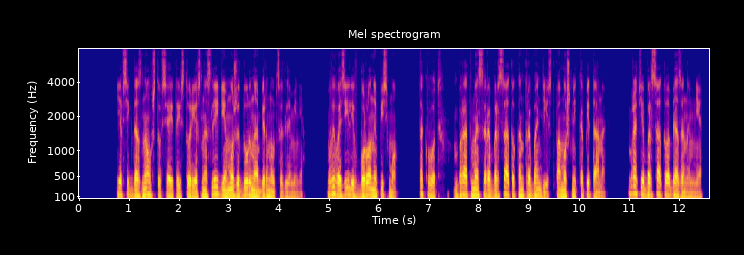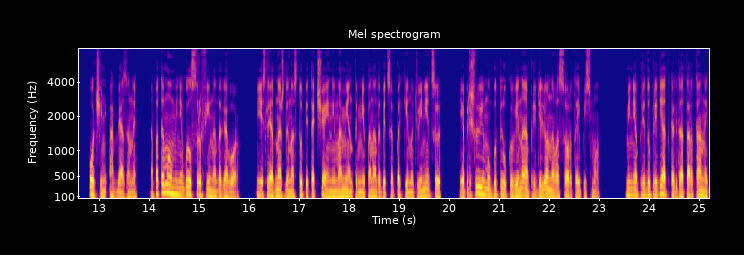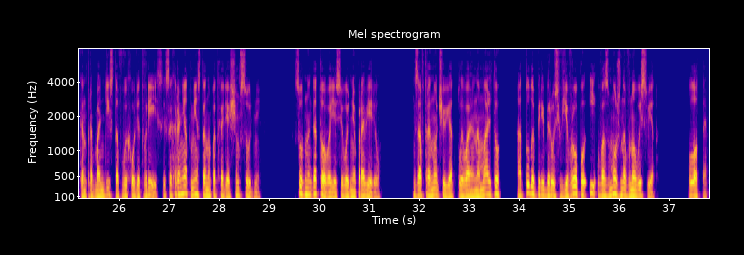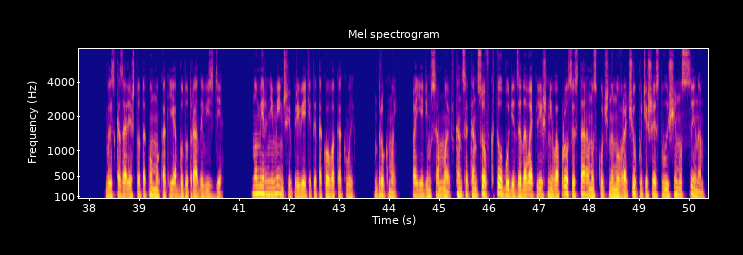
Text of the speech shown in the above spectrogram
«Я всегда знал, что вся эта история с наследием может дурно обернуться для меня. Вы возили в Буроны письмо. Так вот, брат Мессера Берсато — контрабандист, помощник капитана. Братья Берсату обязаны мне, очень обязаны, а потому у меня был с Руфино договор. Если однажды наступит отчаянный момент и мне понадобится покинуть Венецию, я пришлю ему бутылку вина определенного сорта и письмо. Меня предупредят, когда тартаны контрабандистов выходят в рейс и сохранят место на подходящем судне. Судно готово, я сегодня проверил. Завтра ночью я отплываю на Мальту, оттуда переберусь в Европу и, возможно, в Новый Свет. Лотте, вы сказали, что такому, как я, будут рады везде. Но мир не меньше приветит и такого, как вы. Друг мой, поедем со мной. В конце концов, кто будет задавать лишние вопросы старому скучному врачу, путешествующему с сыном?»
